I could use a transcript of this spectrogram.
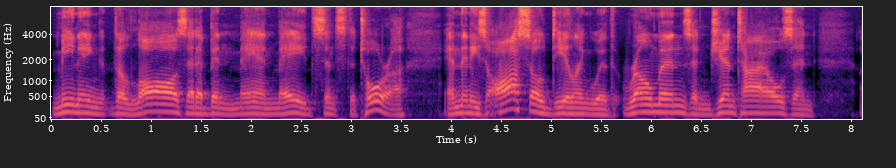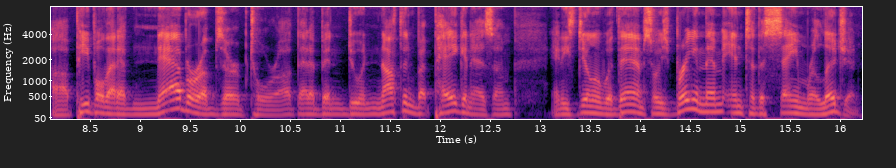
meaning the laws that have been man-made since the Torah. And then he's also dealing with Romans and Gentiles and uh, people that have never observed Torah, that have been doing nothing but paganism, and he's dealing with them. So he's bringing them into the same religion.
